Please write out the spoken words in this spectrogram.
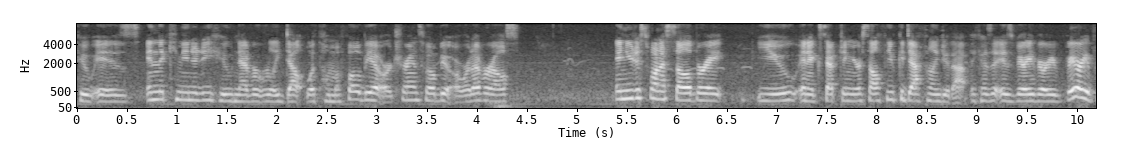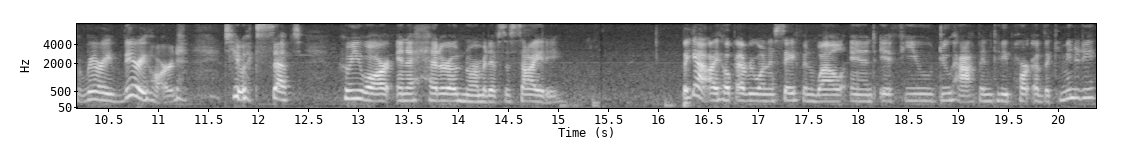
who is in the community who never really dealt with homophobia or transphobia or whatever else, and you just want to celebrate you and accepting yourself, you could definitely do that because it is very, very, very, very, very hard to accept who you are in a heteronormative society. But yeah, I hope everyone is safe and well, and if you do happen to be part of the community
